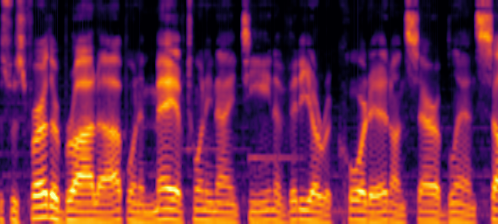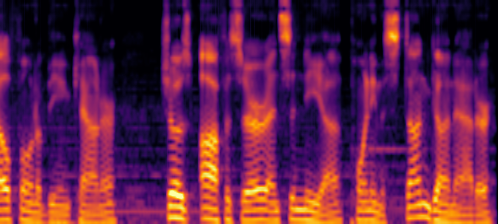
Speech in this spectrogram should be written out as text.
This was further brought up when, in May of 2019, a video recorded on Sarah Bland's cell phone of the encounter shows Officer Encinias pointing the stun gun at her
